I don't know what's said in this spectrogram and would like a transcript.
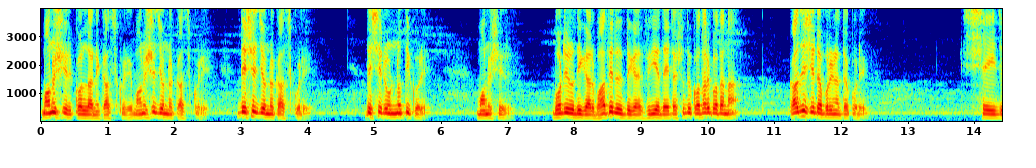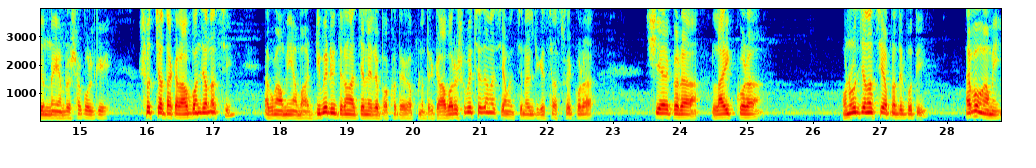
মানুষের কল্যাণে কাজ করে, মানুষের জন্য কাজ করে, দেশের জন্য কাজ করে, দেশের উন্নতি করে, মানুষের ভোটের অধিকার, ভাতের অধিকার ফিরিয়ে দেয়, এটা শুধু কথার কথা না, কাজে সেটা পরিণত করে। সেই জন্যই আমরা সকলকে সোচ্চার থাকার আহ্বান জানাচ্ছি। এবং আমি আমার ডিবেট উইথ রানা চ্যানেলের পক্ষ থেকে আপনাদেরকে আবারও শুভেচ্ছা জানাচ্ছি। আমার চ্যানেলটিকে সাবস্ক্রাইব করা, শেয়ার করা, লাইক করা, অনুরোধ জানাচ্ছি আপনাদের প্রতি। এবং আমি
